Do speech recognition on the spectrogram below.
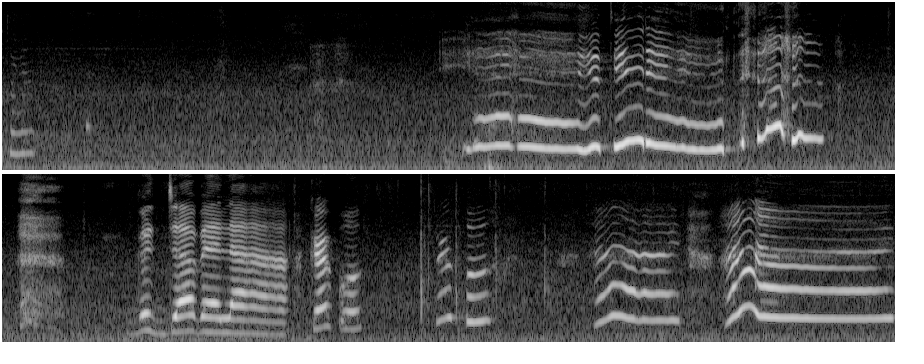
Yay! You did it! Good job, Ella. Careful. Careful. Hi. Hi.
